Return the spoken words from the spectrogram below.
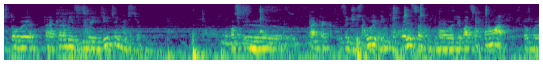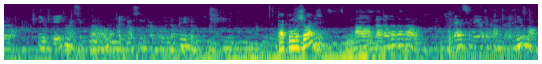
чтобы прокормиться своей деятельностью, э, так как зачастую им приходится вливаться в формат, чтобы их деятельность, их труд принес им какую-то прибыль. Как им выживать? А, да, да, да, да, да. Является ли это конформизмом?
